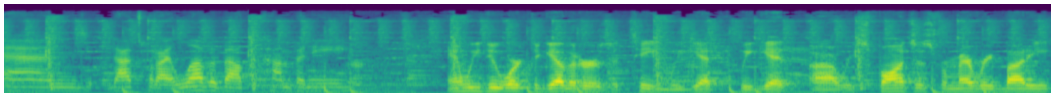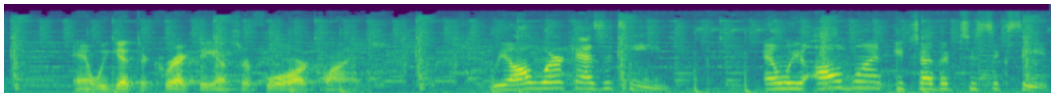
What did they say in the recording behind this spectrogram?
and that's what I love about the company. And we do work together as a team. We get we get uh, responses from everybody, and we get the correct answer for our clients. We all work as a team, and we all want each other to succeed.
